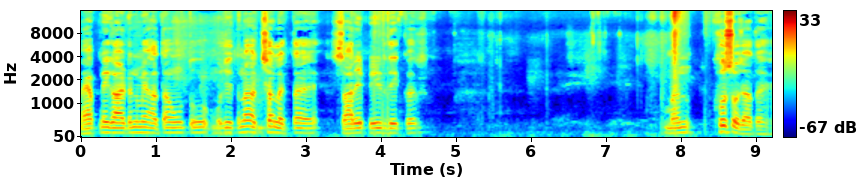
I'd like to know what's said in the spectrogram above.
मैं अपने गार्डन में आता हूँ तो मुझे इतना अच्छा लगता है सारे पेड़ देखकर। मन खुश हो जाता है।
